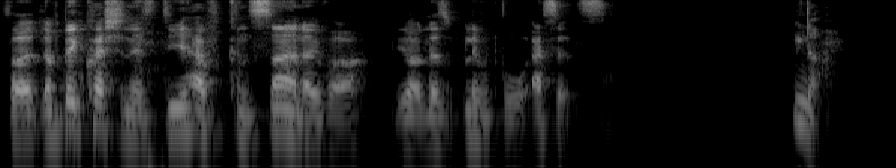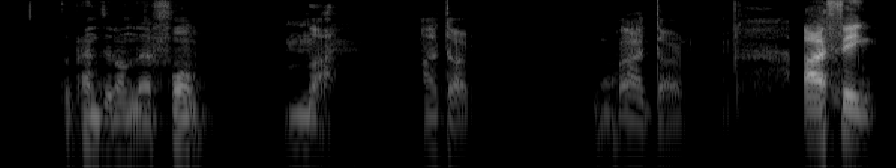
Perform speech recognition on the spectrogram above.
So the big question is, do you have concern over your Liverpool assets, No, depending on their form? no, I don't. No. I don't. I think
